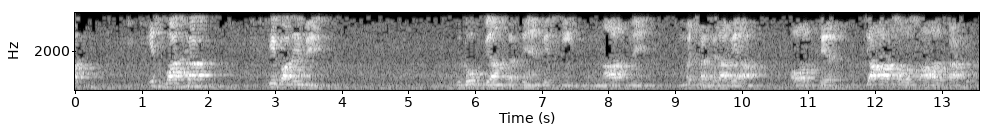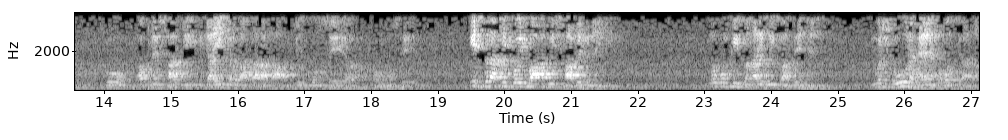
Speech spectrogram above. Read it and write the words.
اب اس بادشاہ کے بارے میں وہ لوگ بیان کرتے ہیں کہ اس کی ناک میں مچھر چلا گیا اور پھر چار سو سال تک وہ اپنے ساتھ کی پٹائی کرواتا رہا جوتوں سے اور پتھروں سے۔ اس طرح کی کوئی بات بھی ثابت نہیں۔ لوگوں کی بنائی ہوئی باتیں ہیں، مشہور ہیں بہت زیادہ،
